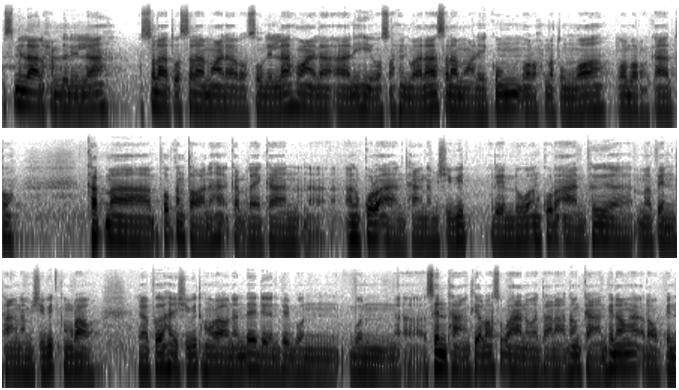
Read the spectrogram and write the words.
بسم الله الحمد لله والصلاة والسلام على رسول الله وعلى آله وصحبه وعلى السلام عليكم ورحمة الله وبركاته ครับมาพบกันต่อนะฮะกับรายการอัลกุรอานทางนำชีวิต เรียนรู้อัลกุรอานเพื่อมาเป็นทางนำชีวิตของเรา และเพื่อให้ชีวิตของเรานั้นได้เดินไปบนบนเอ่อเส้นทางที่อัลลอฮฺสุบฮานุวะตะอาลาต้องการ พี่น้องฮะเราเป็น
